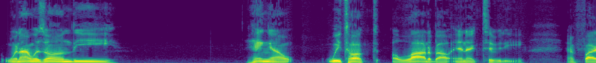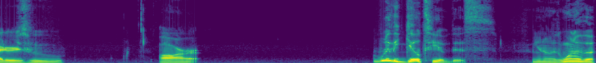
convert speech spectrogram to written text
when I was on the hangout, we talked a lot about inactivity and fighters who are really guilty of this you know, is one of the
